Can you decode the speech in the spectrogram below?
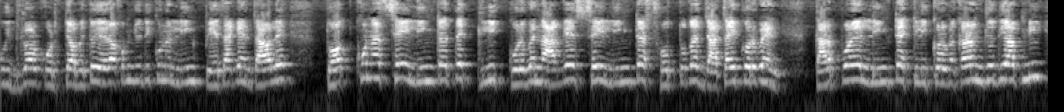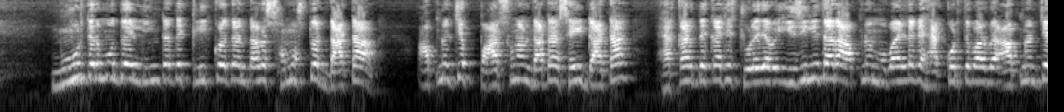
উইথড্র করতে হবে। তো এরকম যদি কোনো লিঙ্ক পেয়ে থাকেন, তাহলে তৎক্ষণাৎ সেই লিঙ্কটাতে ক্লিক করবেন। আগে সেই লিঙ্কটার সত্যতা যাচাই করবেন, তারপরে লিঙ্কটা ক্লিক করবেন। কারণ যদি আপনি মুহূর্তের মধ্যে ওই লিঙ্কটাতে ক্লিক করে দেন, তাহলে সমস্ত ডাটা, আপনার যে পার্সোনাল ডাটা, সেই ডাটা হ্যাকারদের কাছে চলে যাবে। ইজিলি তারা আপনার মোবাইলটাকে হ্যাক করতে পারবে, আপনার যে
